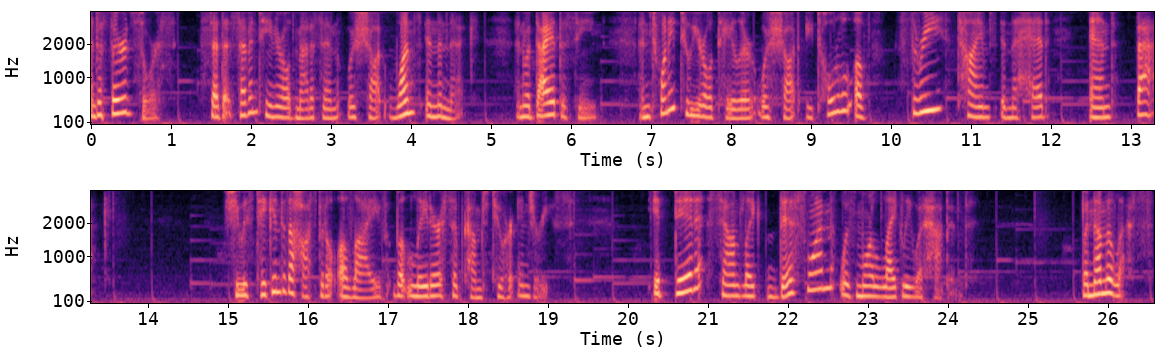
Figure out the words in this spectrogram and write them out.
And a third source said that 17 year old Madison was shot once in the neck and would die at the scene, and 22 year old Taylor was shot a total of three times in the head and back. She was taken to the hospital alive, but later succumbed to her injuries. It did sound like this one was more likely what happened. But nonetheless,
